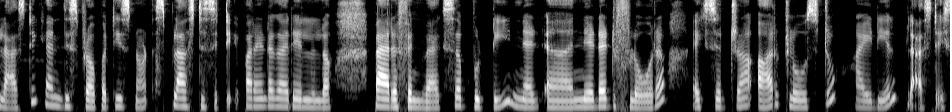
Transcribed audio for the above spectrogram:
plastic and this property is not plasticity പറയേണ്ട കാര്യമില്ലല്ലോ paraffin wax putty kneaded flour et cetera are close to ideal plastics.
